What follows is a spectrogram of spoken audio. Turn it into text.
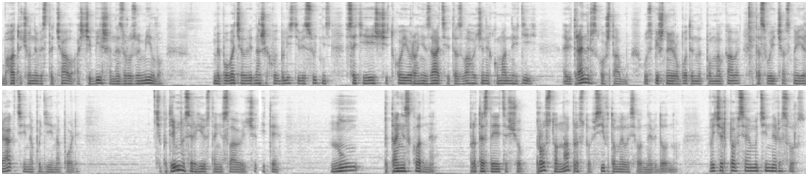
багато чого не вистачало, а ще більше незрозуміло. Ми побачили від наших футболістів відсутність все тієї чіткої організації та злагоджених командних дій, а від тренерського штабу успішної роботи над помилками та своєчасної реакції на події на полі. Чи потрібно Сергію Станіславовичу йти? Ну, питання складне. Проте здається, що просто-напросто всі втомилися одне від одного. Вичерпався емоційний ресурс.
